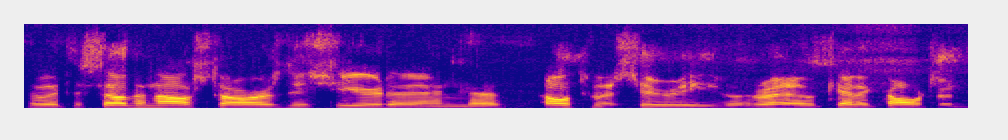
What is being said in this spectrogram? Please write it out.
with the Southern All Stars this year and the Ultimate Series with uh, Kelly Carlton.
